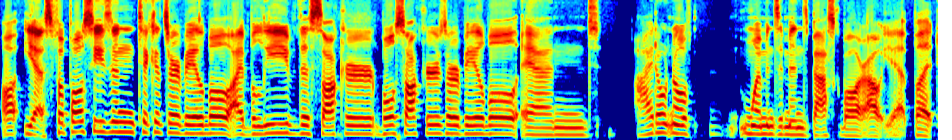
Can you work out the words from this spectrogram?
Uh, yes, football season tickets are available. I believe the soccer, both soccers are available, and I don't know if women's and men's basketball are out yet, but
